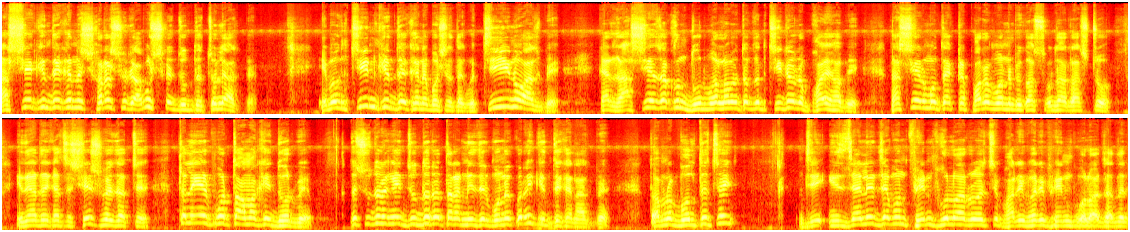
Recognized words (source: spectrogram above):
রাশিয়া কিন্তু এখানে সরাসরি অবশ্যই যুদ্ধে চলে আসবে এবং চীন কিন্তু এখানে বসে থাকবে, চীনও আসবে। কারণ রাশিয়া যখন দুর্বল হবে, তখন চীনেরও ভয় হবে। রাশিয়ার মতো একটা পারমাণবিক অস্ত্রধার রাষ্ট্র এনাদের কাছে শেষ হয়ে যাচ্ছে, তাহলে এরপর তো আমাকেই ধরবে। তো সুতরাং এই যুদ্ধটা তারা নিজের মনে করেই কিন্তু এখানে আসবে। তো আমরা বলতে চাই যে ইসরায়েলের যেমন ফেন ফলোয়ার রয়েছে, ভারী ভারী ফেন ফলোয়ার যাদের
